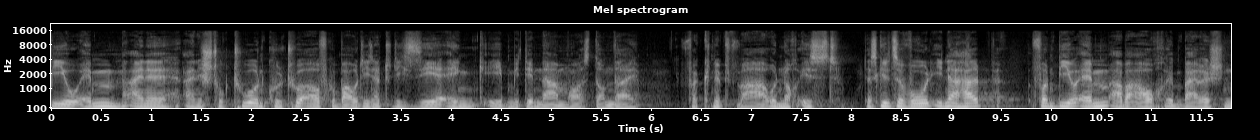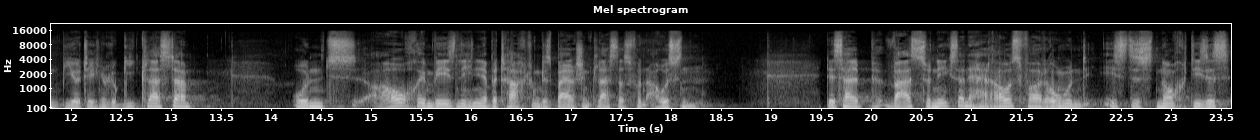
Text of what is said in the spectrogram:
BOM eine, eine Struktur und Kultur aufgebaut, die natürlich sehr eng eben mit dem Namen Horst Domdai verknüpft war und noch ist. Das gilt sowohl innerhalb von BOM, aber auch im bayerischen Biotechnologie-Cluster und auch im Wesentlichen in der Betrachtung des bayerischen Clusters von außen. Deshalb war es zunächst eine Herausforderung und ist es noch dieses,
